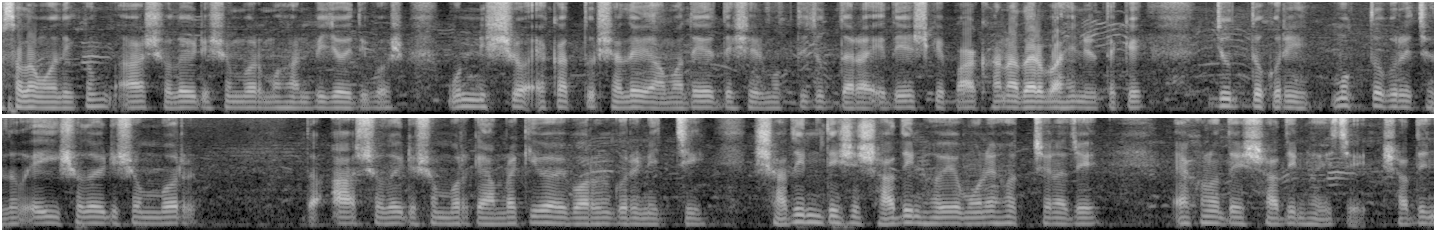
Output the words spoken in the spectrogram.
আসসালামু আলাইকুম। আজ ষোলোই ডিসেম্বর মহান বিজয় দিবস। উনিশশো একাত্তর সালে আমাদের দেশের মুক্তিযোদ্ধারা এদেশকে দেশকে পাক হানাদার বাহিনীর থেকে যুদ্ধ করে মুক্ত করেছিল। এই ষোলোই ডিসেম্বর, তো আজ ষোলোই ডিসেম্বরকে আমরা কীভাবে বরণ করে নিচ্ছি? স্বাধীন দেশে স্বাধীন হয়ে মনে হচ্ছে না যে এখনও দেশ স্বাধীন হয়েছে। স্বাধীন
